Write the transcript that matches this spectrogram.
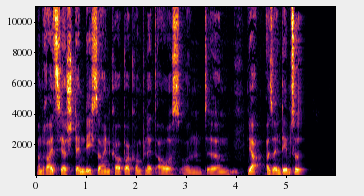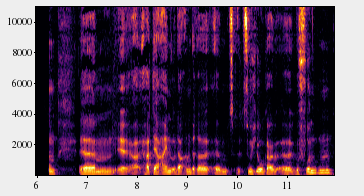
man reizt ja ständig seinen Körper komplett aus. Und ähm, ja, also in dem Zusammenhang ähm, äh, hat der ein oder andere ähm, zu Yoga äh, gefunden.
